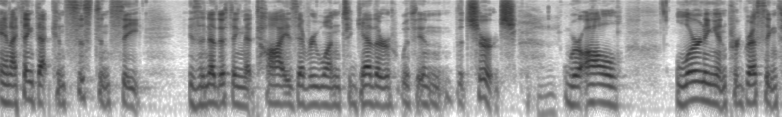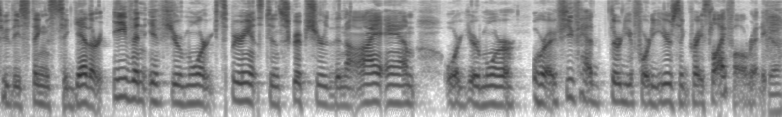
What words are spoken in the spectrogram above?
And I think that consistency is another thing that ties everyone together within the church. Mm-hmm. We're all learning and progressing through these things together, even if you're more experienced in Scripture than I am, or you're more, or if you've had 30 or 40 years of Grace Life already. Yeah.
